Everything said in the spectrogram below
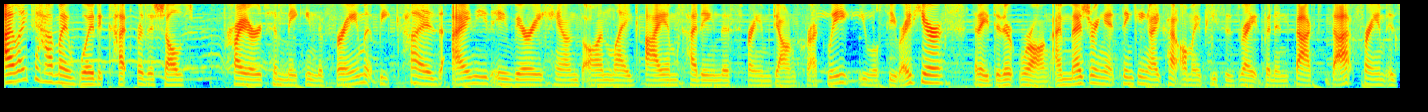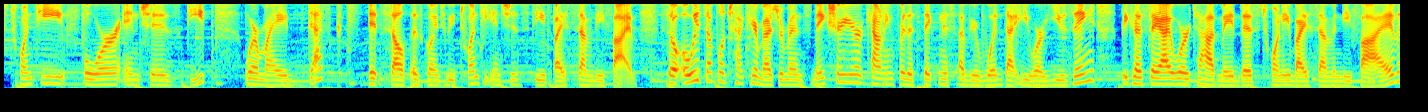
I like to have my wood cut for the shelves prior to making the frame because I need a very hands-on like I am cutting this frame down correctly. You will see right here that I did it wrong. I'm measuring it thinking I cut all my pieces right, but in fact that frame is 24 inches deep where my desk itself is going to be 20 inches deep by 75. So always double check your measurements. Make sure you're accounting for the thickness of your wood that you are using because say I were to have made this 20 by 75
